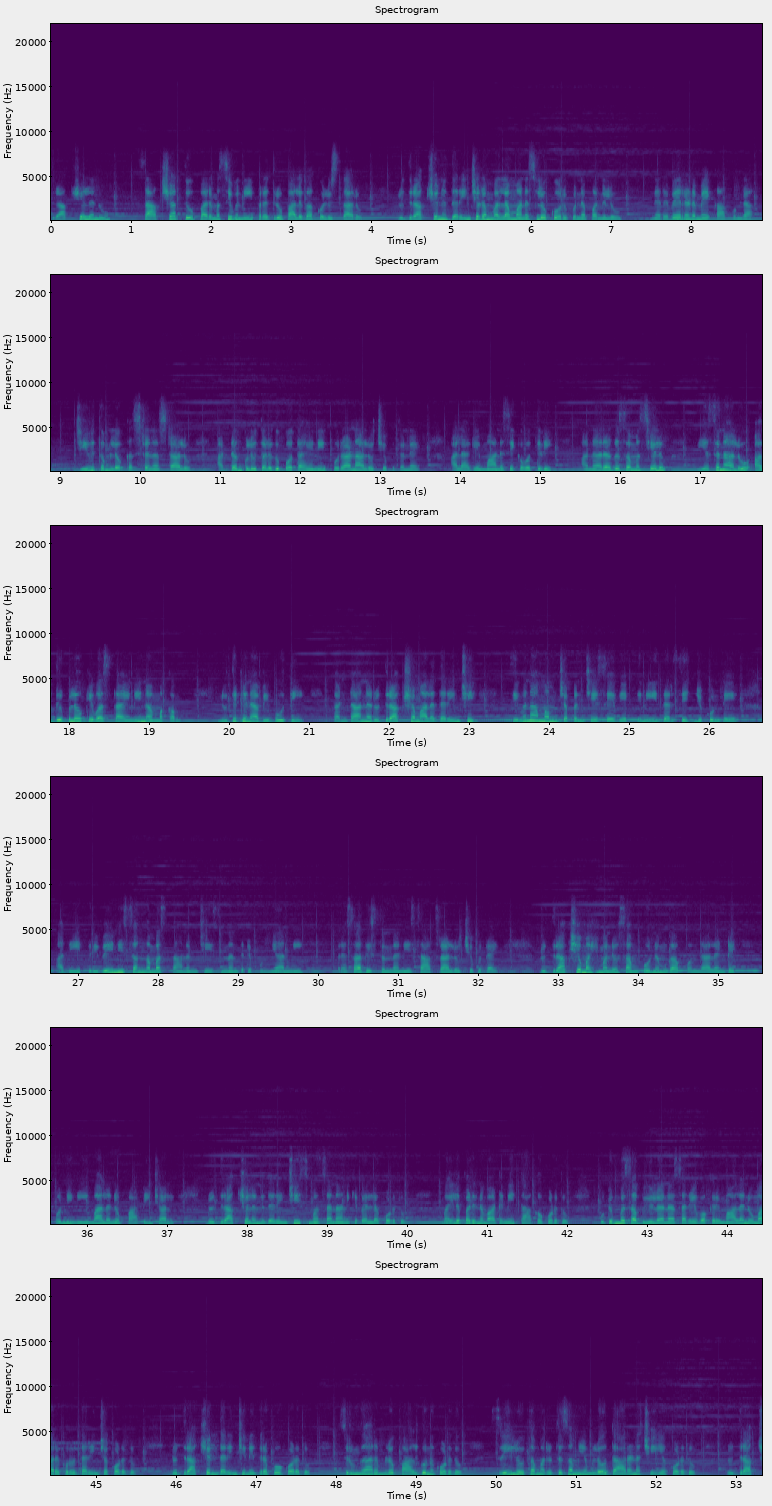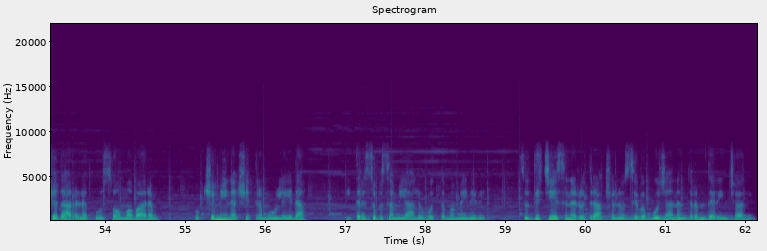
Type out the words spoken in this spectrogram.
రుద్రాక్షలను సాక్షాత్తు పరమశివుని ప్రతిరూపాలుగా కొలుస్తారు. రుద్రాక్షను ధరించడం వల్ల మనసులో కోరుకున్న పనులు నెరవేరడమే కాకుండా జీవితంలో కష్టనష్టాలు అడ్డంకులు తొలగిపోతాయని పురాణాలు చెబుతున్నాయి. అలాగే మానసిక ఒత్తిడి అనారోగ్య సమస్యలు వ్యసనాలు అదుపులోకి వస్తాయని నమ్మకం. నుదుటిన విభూతి కంఠాన రుద్రాక్షమాల ధరించి శివనామం జపం చేసే వ్యక్తిని దర్శించుకుంటే అది త్రివేణి సంగమ స్నానం చేసినంతటి పుణ్యాన్ని ప్రసాదిస్తుందని శాస్త్రాలు చెబుతాయి. రుద్రాక్ష మహిమను సంపూర్ణంగా పొందాలంటే కొన్ని నియమాలను పాటించాలి. రుద్రాక్షలను ధరించి శ్మశానానికి వెళ్ళకూడదు. మైలపడిన వాటిని తాకకూడదు. కుటుంబ సభ్యులైనా సరే ఒకరి మాలను మరొకరు ధరించకూడదు. రుద్రాక్షను ధరించి నిద్రపోకూడదు. శృంగారంలో పాల్గొనకూడదు. స్త్రీలు తమ ఋతు సమయంలో ధారణ చేయకూడదు. రుద్రాక్ష ధారణకు సోమవారం పుక్షమి నక్షత్రము లేదా ఇతర శుభ సమయాలు ఉత్తమమైనవి. శుద్ధి చేసిన రుద్రాక్షను శివపూజ అనంతరం ధరించాలి.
